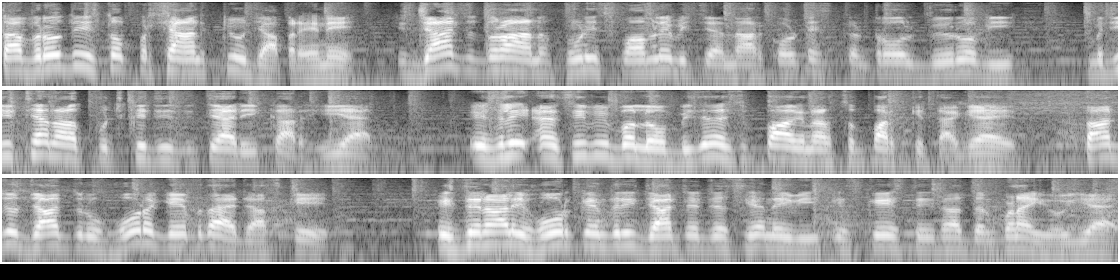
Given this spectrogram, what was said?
ਤਾਂ ਵਿਰੋਧੀ ਇਸ ਤੋਂ ਪਰੇਸ਼ਾਨ ਕਿਉਂ ਜਾਪ ਰਹੇ ਨੇ? ਜਾਂਚ ਦੌਰਾਨ ਹੁਣ ਇਸ ਮਾਮਲੇ ਵਿੱਚ ਨਾਰਕੋਟਿਕਸ ਕੰਟਰੋਲ ਬਿਊਰੋ ਵੀ ਮਜੀਠੀਆ ਨਾਲ ਪੁੱਛਗਿੱਛ ਦੀ ਤਿਆਰੀ ਕਰ ਰਹੀ ਹੈ। ਇਸ ਲਈ ਐਨਸੀਬੀ ਵੱਲੋਂ ਬਿਜਨਸ ਵਿਭਾਗ ਨਾਲ ਸੰਪਰਕ ਕੀਤਾ ਗਿਆ ਹੈ ਤਾਂ ਜੋ ਜਾਂਚ ਨੂੰ ਹੋਰ ਅੱਗੇ ਵਧਾਇਆ ਜਾ ਸਕੇ। ਇਸ ਦੇ ਨਾਲ ਹੀ ਹੋਰ ਕੇਂਦਰੀ ਜਾਂਚ ਏਜੰਸੀਆਂ ਨੇ ਵੀ ਇਸ ਕੇਸ ਤੇ ਨਜ਼ਰ ਬਣਾਈ ਹੋਈ ਹੈ।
